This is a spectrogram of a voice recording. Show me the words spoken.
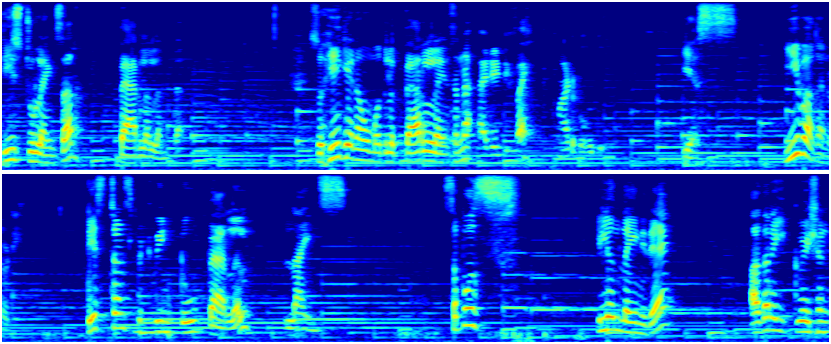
these two lines are parallel ಅಂತ. ಸೊ ಹೀಗೆ ನಾವು ಮೊದಲು ಪ್ಯಾರಲ್ ಲೈನ್ಸ್ ಅನ್ನ ಐಡೆಂಟಿಫೈ ಮಾಡಬಹುದು ಎಸ್ ಇವಾಗ ನೋಡಿ distance between two parallel lines suppose ಇಲ್ಲೊಂದು ಲೈನ್ ಇದೆ ಅದರ equation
